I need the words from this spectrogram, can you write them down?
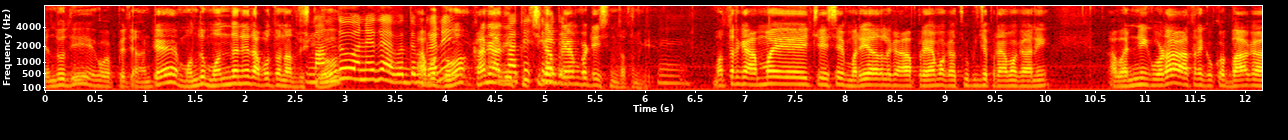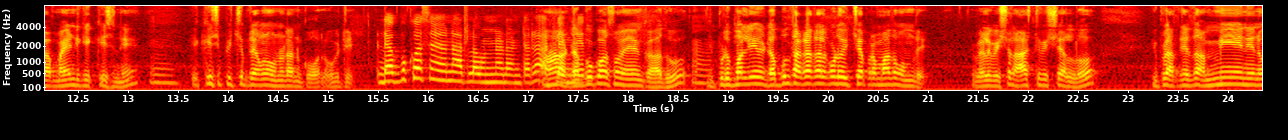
చందుది ఒక అంటే మందు మందు అనేది అబద్ధం నా దృష్టిలో. అనేది అబద్ధం కానీ అది పిచ్చిగా ప్రేమ పట్టేసింది అతనికి. మొత్తానికి అమ్మాయి చేసే మర్యాదలుగా ఆ ప్రేమగా చూపించే ప్రేమ కానీ అవన్నీ కూడా అతనికి ఒక బాగా మైండ్కి ఎక్కేసినాయి. ఉమ్. ఎక్కేసి పిచ్చి ప్రేమలో ఉన్నాడు అనుకోవాలి ఒకటి. డబ్బు కోసం ఏమైనా అట్లా ఉన్నాడంటారా? డబ్బు కోసం ఏం కాదు. ఇప్పుడు మళ్ళీ డబ్బులు తగాదాలు కూడా ఇచ్చే ప్రమాదం ఉంది. వీళ్ళ విషయాలు ఆస్తి విషయాల్లో. ఇప్పుడు అతను ఏదో అమ్మి నేను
